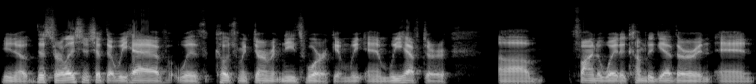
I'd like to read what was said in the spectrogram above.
you know this relationship that we have with Coach McDermott needs work, and we and we have to um, find a way to come together and and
